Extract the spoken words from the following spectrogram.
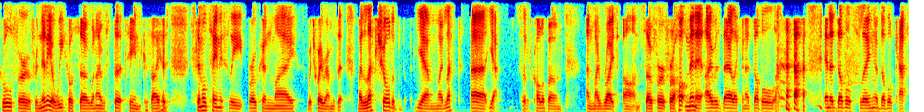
school for, for nearly a week or so when I was 13 because I had simultaneously broken my, which way around was it? My left shoulder, yeah, my left, uh, yeah, sort of collarbone and my right arm. So for, for a hot minute, I was there like in a double, in a double sling, a double cast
